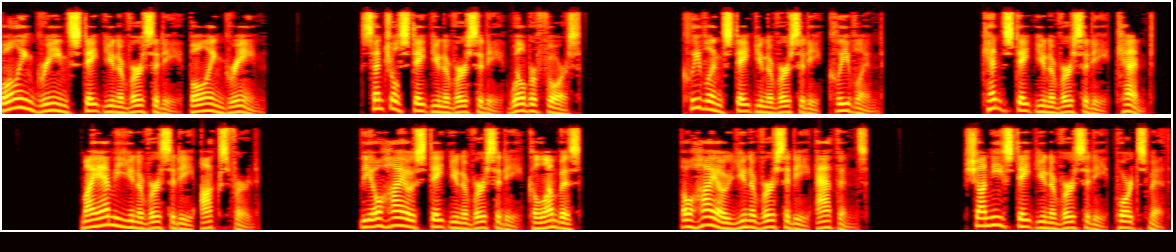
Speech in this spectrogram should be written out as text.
Bowling Green State University Bowling Green Central State University Wilberforce Cleveland State University Cleveland Kent State University Kent Miami University Oxford The Ohio State University Columbus Ohio University Athens Shawnee State University Portsmouth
